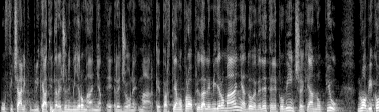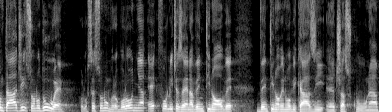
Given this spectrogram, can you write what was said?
ufficiali pubblicati da Regione Emilia-Romagna e Regione Marche. Partiamo proprio dall'Emilia-Romagna dove vedete le province che hanno più nuovi contagi sono due, con lo stesso numero Bologna e Forlì-Cesena, 29, 29 nuovi casi eh, ciascuna.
